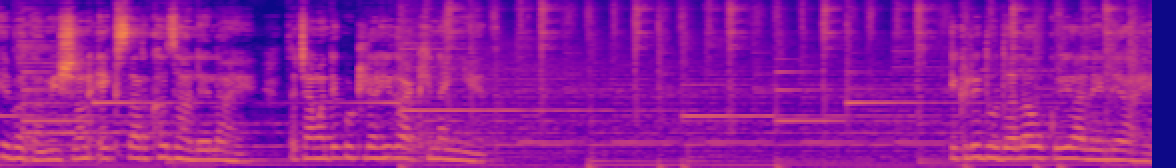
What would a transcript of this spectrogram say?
हे बघा मिश्रण एकसारखं झालेलं आहे. त्याच्यामध्ये कुठल्याही गाठी नाही आहेत इकडे दुधाला उकळी आलेली आहे.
